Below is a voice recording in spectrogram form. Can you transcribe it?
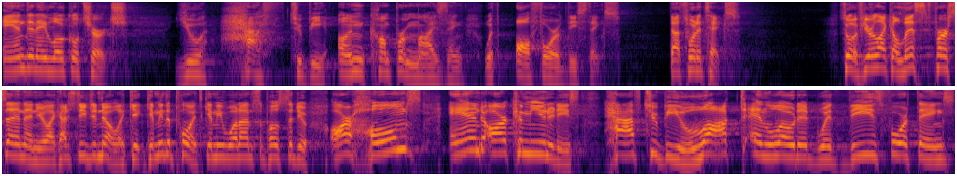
and in a local church, you have to be uncompromising with all four of these things. That's what it takes. So if you're like a list person and you're like, I just need to know, like, give me the points, give me what I'm supposed to do. Our homes and our communities have to be locked and loaded with these four things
